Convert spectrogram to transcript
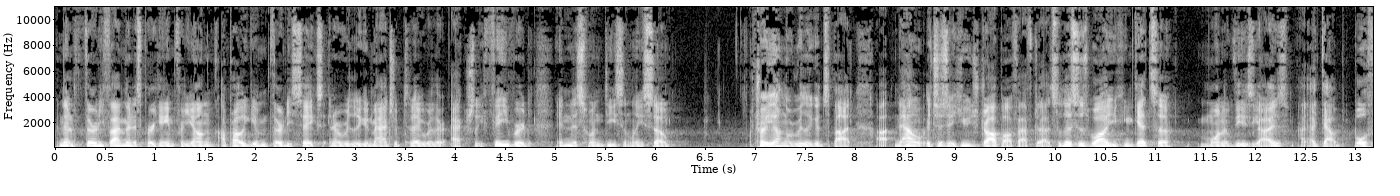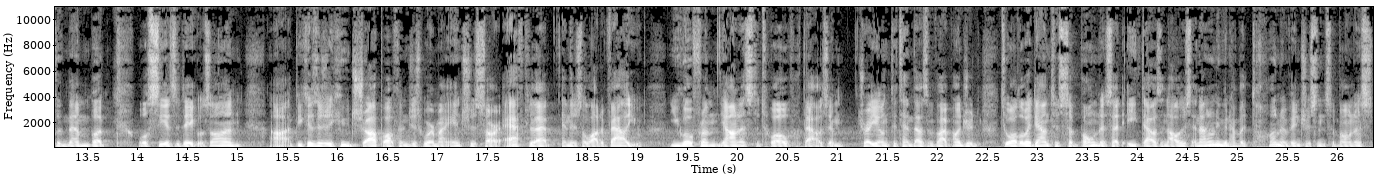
And then 35 minutes per game for Young. I'll probably give him 36 in a really good matchup today where they're actually favored in this one decently. So Trae Young, a really good spot. Uh, now it's just a huge drop off after that. So this is why you can get to one of these guys. I, I doubt both of them, but we'll see as the day goes on uh, because there's a huge drop off in just where my interests are after that, and there's a lot of value. You go from Giannis to twelve thousand, Trae Young to ten thousand five hundred, to all the way down to Sabonis at eight thousand dollars, and I don't even have a ton of interest in Sabonis.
